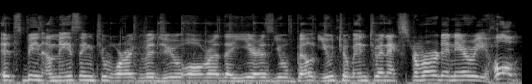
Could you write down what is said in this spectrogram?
it's been amazing to work with you over the years you built YouTube into an extraordinary home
